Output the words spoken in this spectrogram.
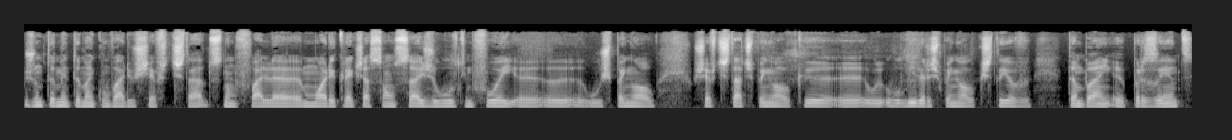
juntamente também com vários chefes de Estado, se não me falha a memória, creio que já são seis, o último foi uh, uh, o espanhol, o chefe de Estado espanhol, que, o, o, líder espanhol que esteve também presente.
